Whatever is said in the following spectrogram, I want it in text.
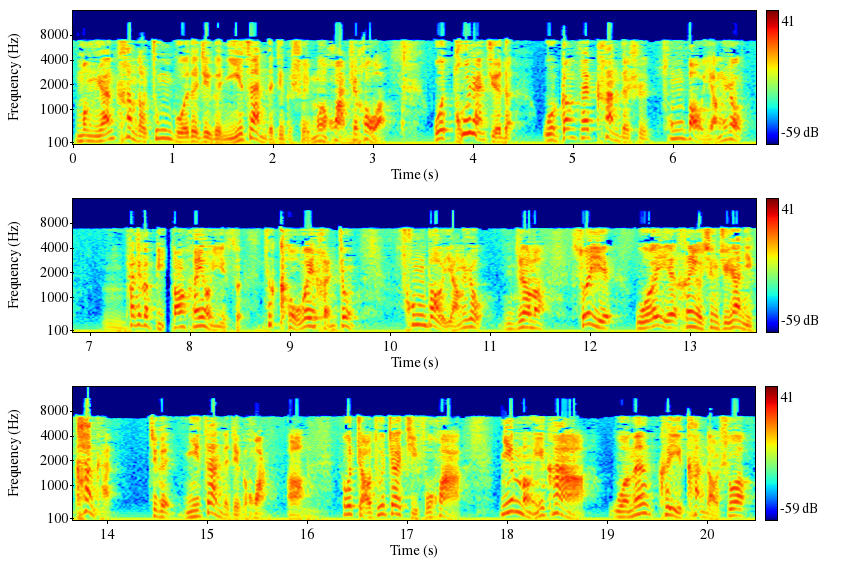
猛然看到中国的这个倪瓒的这个水墨画之后啊，我突然觉得我刚才看的是葱爆羊肉，他这个比方很有意思，就口味很重，葱爆羊肉，你知道吗？所以我也很有兴趣让你看看这个倪瓒的这个画啊。我找出这几幅画，你猛一看啊，我们可以看到说，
